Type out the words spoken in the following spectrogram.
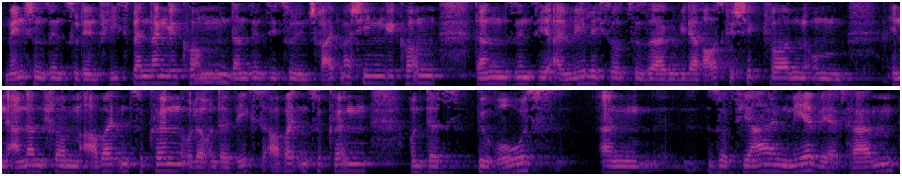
Menschen sind zu den Fließbändern gekommen, dann sind sie zu den Schreibmaschinen gekommen, dann sind sie allmählich sozusagen wieder rausgeschickt worden, um in anderen Firmen arbeiten zu können oder unterwegs arbeiten zu können. Und dass Büros einen sozialen Mehrwert haben,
